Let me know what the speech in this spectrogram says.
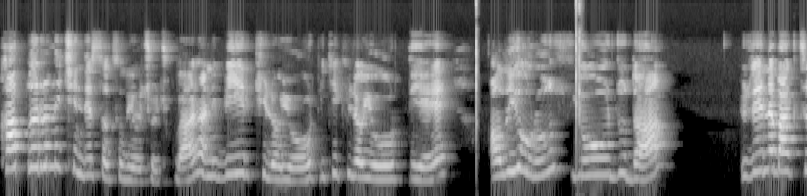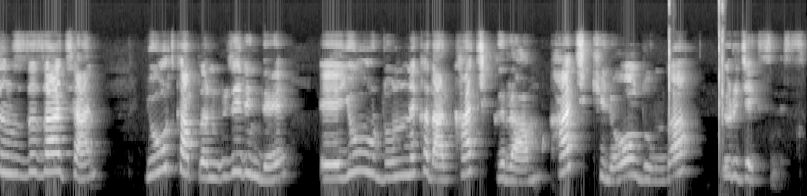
kapların içinde satılıyor çocuklar. Hani 1 kilo yoğurt, 2 kilo yoğurt diye alıyoruz. Yoğurdu da üzerine baktığınızda zaten yoğurt kaplarının üzerinde e, yoğurdun ne kadar kaç gram, kaç kilo olduğunu da göreceksiniz.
